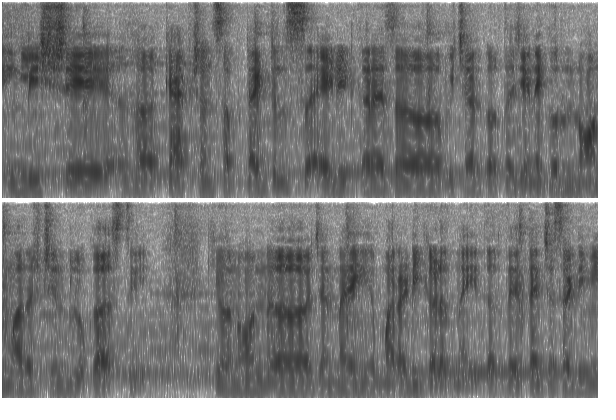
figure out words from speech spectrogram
इंग्लिशचे कॅप्शन सबटायटल्स एडिट करायचं विचार करतो जेणेकरून नॉन महाराष्ट्रीयन लोकं असतील किंवा नॉन ज्यांना मराठी कळत नाही तर ते त्यांच्यासाठी मी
